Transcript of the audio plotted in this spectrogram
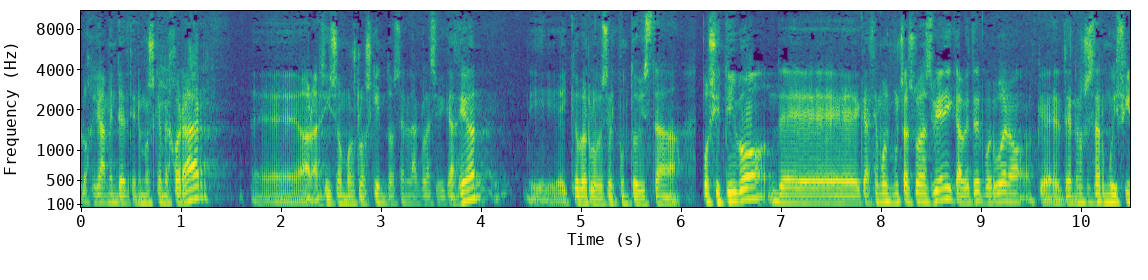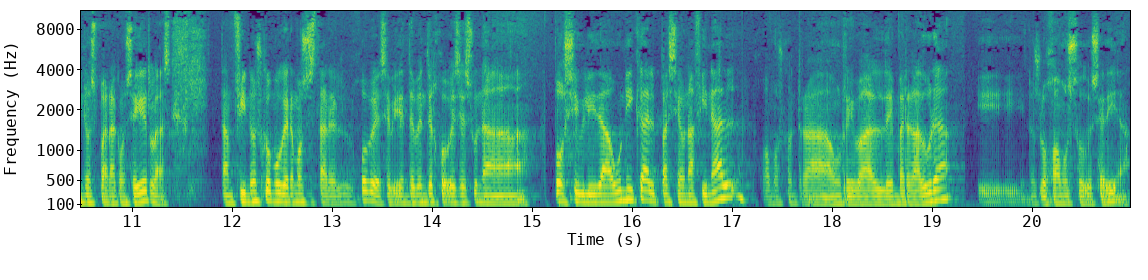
lógicamente tenemos que mejorar eh, ahora sí somos los quintos en la clasificación y hay que verlo desde el punto de vista positivo de que hacemos muchas cosas bien y que a veces, pues bueno, que tenemos que estar muy finos para conseguirlas. Tan finos como queremos estar el jueves. Evidentemente el jueves es una posibilidad única, el pase a una final. Jugamos contra un rival de envergadura y nos lo jugamos todo ese día.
